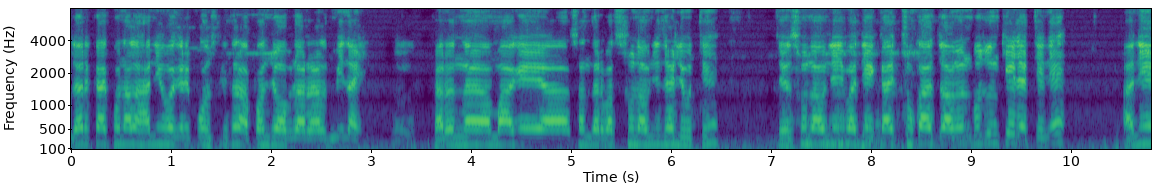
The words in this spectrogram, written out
जर काय कोणाला हानी वगैरे पोहोचली तर आपण जबाबदार आहात मी नाही. कारण मागे या संदर्भात सुनावणी झाली होती. ते सुनावणीमध्ये काय चुका जाणून बुजून केल्या त्याने आणि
